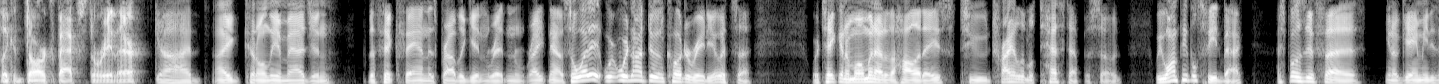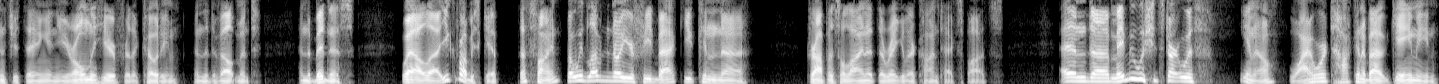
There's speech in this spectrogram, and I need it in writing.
like a dark backstory there. God, I could only imagine. The fic fan is probably getting written right now. So what? It, we're, we're not doing Coder Radio. It's a we're taking a moment out of the holidays to try a little test episode. We want people's feedback. I suppose if uh, you know gaming isn't your thing and you're only here for the coding and the development and the business, well, uh, you could probably skip. That's fine. But we'd love to know your feedback. You can uh, drop us a line at the regular contact spots, and uh, maybe we should start with you know why we're talking about gaming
